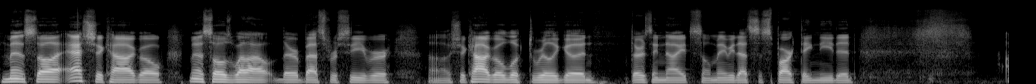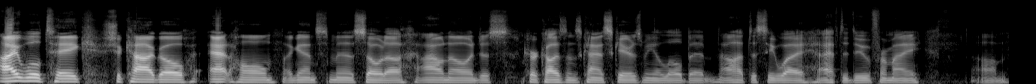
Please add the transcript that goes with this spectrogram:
Minnesota at Chicago. Minnesota's without their best receiver. Uh, Chicago looked really good. Thursday night, so maybe that's the spark they needed. I will take Chicago at home against Minnesota. I don't know, just Kirk Cousins kind of scares me a little bit. I'll have to see what I have to do for my um,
